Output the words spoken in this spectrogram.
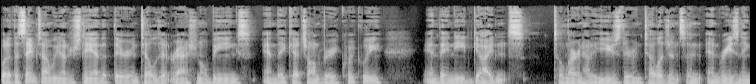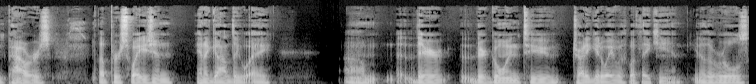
but at the same time we understand that they're intelligent, rational beings and they catch on very quickly and they need guidance to learn how to use their intelligence and, and reasoning powers of persuasion in a godly way. Um, they're they're going to try to get away with what they can. You know the rules,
